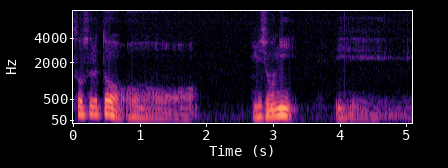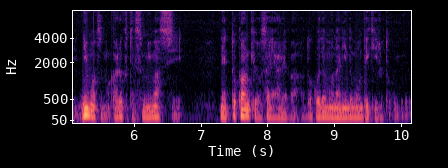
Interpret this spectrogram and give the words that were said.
そうすると、非常に、えー、荷物も軽くて済みますし、ネット環境さえあればどこでも何でもできるという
